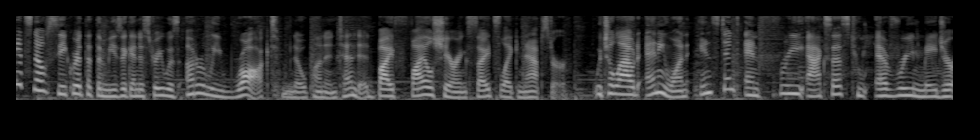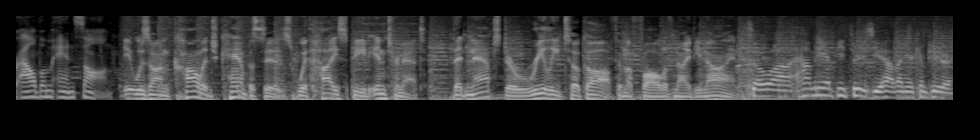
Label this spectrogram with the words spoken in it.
It's no secret that the music industry was utterly rocked, no pun intended, by file sharing sites like Napster, which allowed anyone instant and free access to every major album and song. It was on college campuses with high speed internet that Napster really took off in the fall of 99. So, uh, how many MP3s do you have on your computer?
